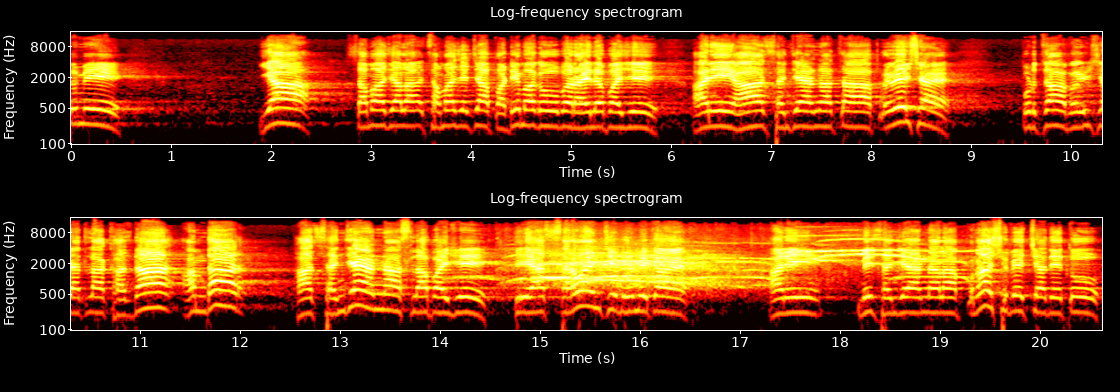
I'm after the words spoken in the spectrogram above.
तुम्ही या समाजाला समाजाच्या पाठीमागं उभं राहिलं पाहिजे. आणि आज संजय अण्णाचा प्रवेश आहे. पुढचा भविष्यातला खासदार आमदार हा संजय अण्णा असला पाहिजे. ही या सर्वांची भूमिका आहे. आणि मी संजय अण्णाला पुन्हा शुभेच्छा देतो.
